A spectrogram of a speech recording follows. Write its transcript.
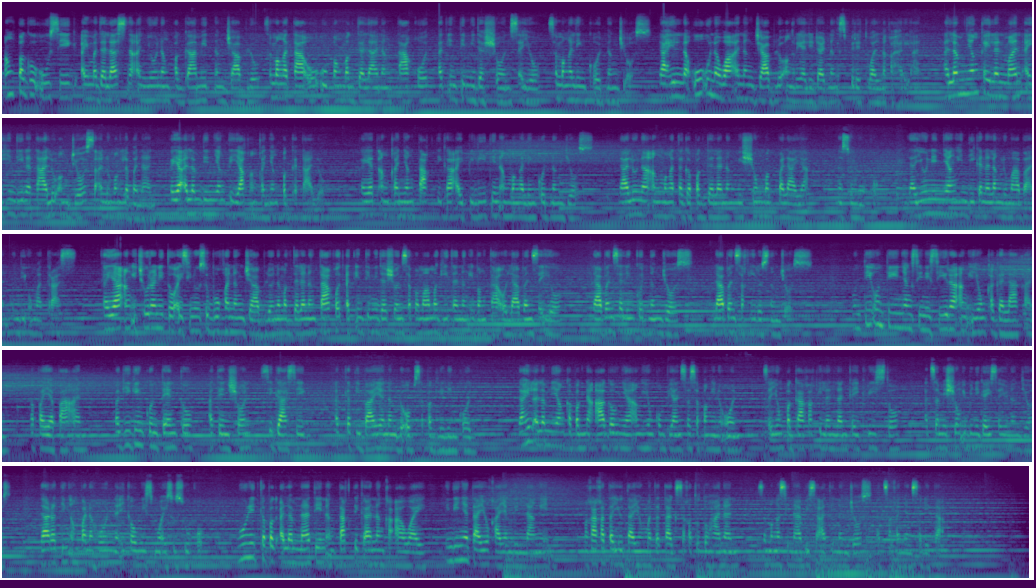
Ang pag-uusig ay madalas na anyo ng paggamit ng Diablo sa mga tao upang magdala ng takot at intimidasyon sa iyo sa mga lingkod ng Diyos. Dahil nauunawaan ng Diablo ang realidad ng espiritual na kaharian. Alam niyang kailanman ay hindi natalo ang Diyos sa anumang labanan, kaya alam din niyang tiyak ang kanyang pagkatalo. Kaya't ang kanyang taktika ay pilitin ang mga lingkod ng Diyos, lalo na ang mga tagapagdala ng misyong magpalaya na sumuko. Layunin niyang hindi ka na lang lumaban, kundi umatras. Kaya ang itsura nito ay sinusubukan ng Diablo na magdala ng takot at intimidasyon sa pamamagitan ng ibang tao laban sa iyo, laban sa lingkod ng Diyos, laban sa kilos ng Diyos. Unti-unti niyang sinisira ang iyong kagalakan, kapayapaan, pagiging kontento, atensyon, sigasig, at katibayan ng loob sa paglilingkod. Dahil alam niyang kapag naagaw niya ang iyong kumpiyansa sa Panginoon, sa iyong pagkakakilanlan kay Kristo at sa misyong ibinigay sa iyo ng Diyos, darating ang panahon na ikaw mismo ay susuko. Ngunit kapag alam natin ang taktika ng kaaway, hindi niya tayo kayang linlangin. Makakatayo tayong matatag sa katotohanan sa mga sinabi sa atin ng Diyos at sa kanyang salita.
